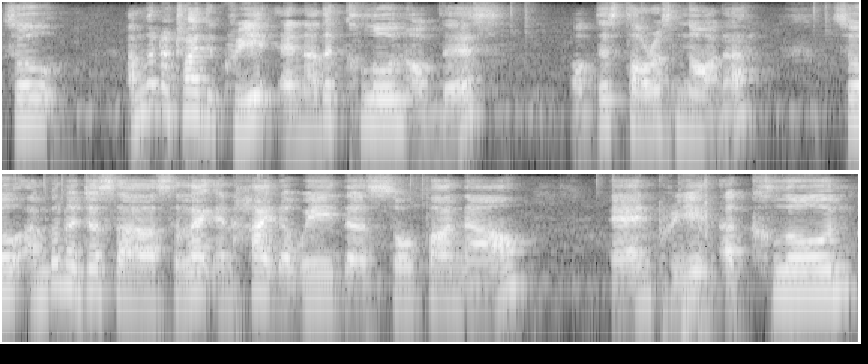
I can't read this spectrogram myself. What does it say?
So I'm to try to create another clone of this, of this torus knot. Huh? So I'm to just uh, select and hide away the sofa now and create a clone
